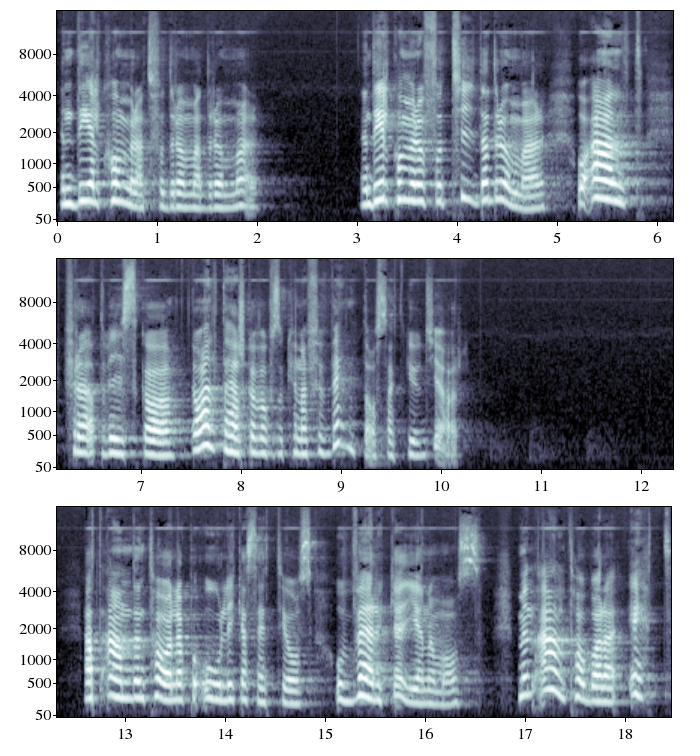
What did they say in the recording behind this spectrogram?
en del kommer att få drömma drömmar. En del kommer att få tyda drömmar och allt för att vi ska, och allt det här ska vi också kunna förvänta oss att Gud gör. Att Anden talar på olika sätt till oss och verkar genom oss. Men allt har bara ett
